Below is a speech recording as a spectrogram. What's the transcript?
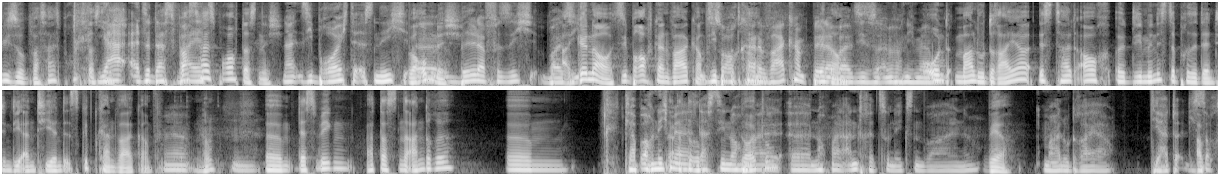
Wieso? Was heißt braucht das Ja, nicht? also das war Was jetzt, heißt braucht das nicht? Nein, sie bräuchte es nicht. Warum äh, nicht? Bilder für sich, weil Ah, sie, genau, sie braucht keinen Wahlkampf. sie braucht keine betreiben. Wahlkampfbilder, Genau. weil sie es einfach nicht mehr Und Malu Dreyer ist halt auch äh, die Ministerpräsidentin, die amtierende. Es gibt keinen Wahlkampf. Ja. Ne? Mhm. Ähm, deswegen hat das eine andere. Ähm, Ich glaube auch nicht mehr, dass die nochmal äh, noch mal antritt zur nächsten Wahl. Ne? wer? Malu Dreyer. Die hat, die ist doch,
